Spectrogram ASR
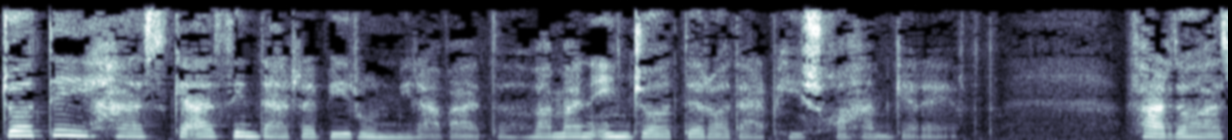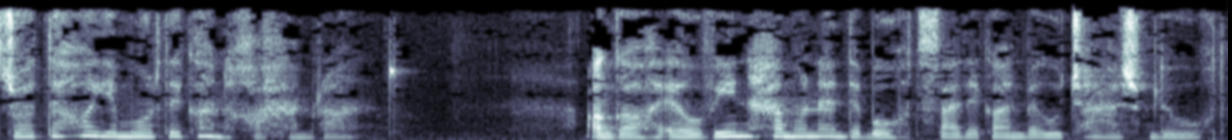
جاده ای هست که از این دره بیرون می رود و من این جاده را در پیش خواهم گرفت. فردا از جاده های مردگان خواهم راند. آنگاه اوین همانند بهت زدگان به او چشم دوخت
